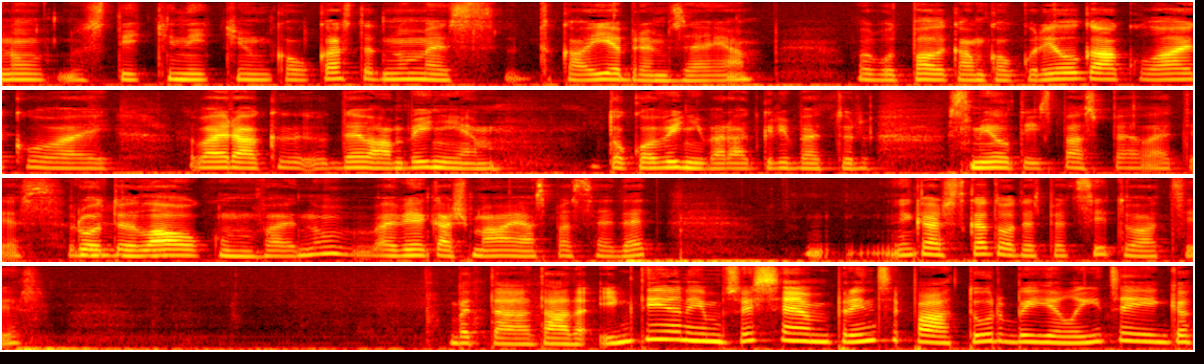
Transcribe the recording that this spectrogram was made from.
nu, stiķi, niķi un kaut kas, tad nu, mēs iebremzējām. Varbūt palikām kaut kur ilgāku laiku, vai vairāk devām viņiem to, ko viņi varētu gribēt, tur smiltīs paspēlēties, rotoju mm. laukumu, vai, nu, vai vienkārši mājās pasēdēt. Vienkārši skatoties pēc situācijas. Bet tā, tāda ikdiena jums visiem, principā, tur bija līdzīga,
